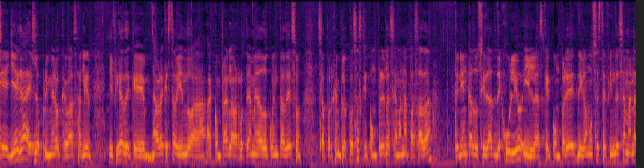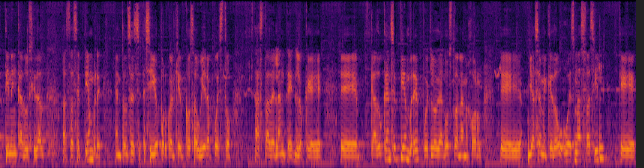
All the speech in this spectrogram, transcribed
que llega es lo primero que va a salir. Y fíjate que ahora que he estado yendo a, a comprar la barrotea me he dado cuenta de eso. O sea, por ejemplo, cosas que compré la semana pasada tenían caducidad de julio y las que compré, digamos, este fin de semana tienen caducidad hasta septiembre. Entonces, si yo por cualquier cosa hubiera puesto hasta adelante lo que eh, caduca en septiembre, pues lo de agosto a lo mejor eh, ya se me quedó o es más fácil que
